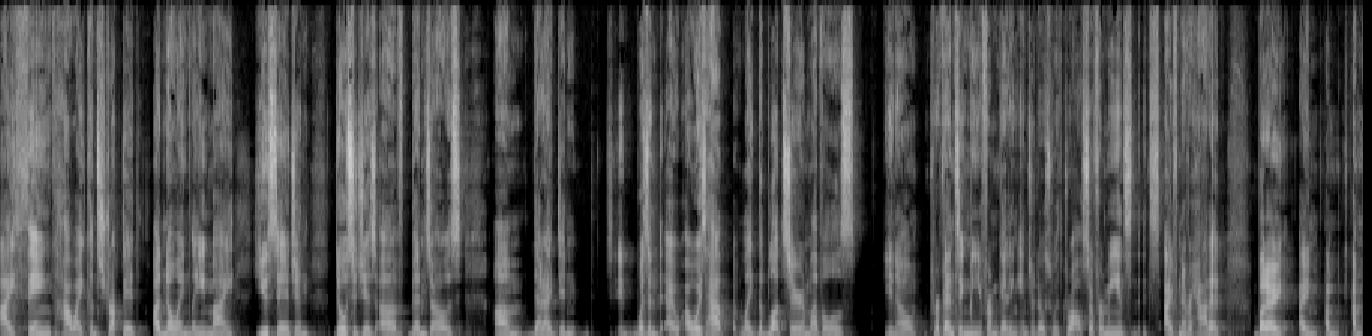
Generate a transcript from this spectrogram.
I think how I constructed unknowingly my usage and dosages of benzos um, that I didn't. It wasn't. I always had like the blood serum levels, you know, preventing me from getting interdose withdrawal. So for me, it's it's. I've never had it, but I I I'm I'm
